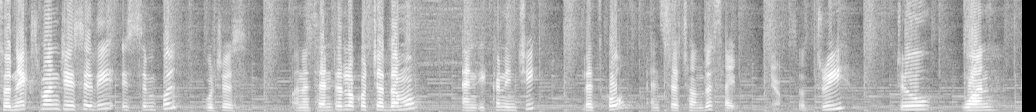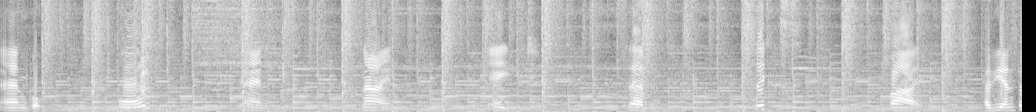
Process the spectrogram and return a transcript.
So next మనం చేసేది ఇస్ సింపుల్ విచ్ ఇస్ మన సెంటర్లోకి వచ్చేద్దాము. అండ్ ఇక్కడ నుంచి let's go and stretch on the side Yeah. So three two one and go hold ten nine eight seven six five అది ఎంత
